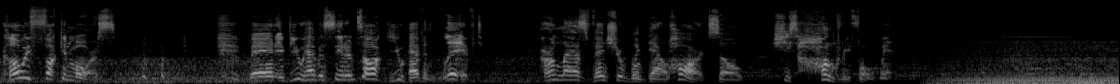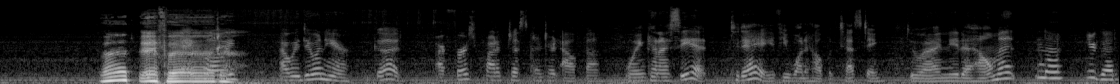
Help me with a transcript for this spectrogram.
Chloe fucking Morris. Man, if you haven't seen her talk, you haven't lived. Her last venture went down hard, so she's hungry for a win. Hey, Whatever. Chloe. How we doing here? Good. Our first product just entered alpha. When can I see it? Today, if you want to help with testing. Do I need a helmet? Nah, you're good.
